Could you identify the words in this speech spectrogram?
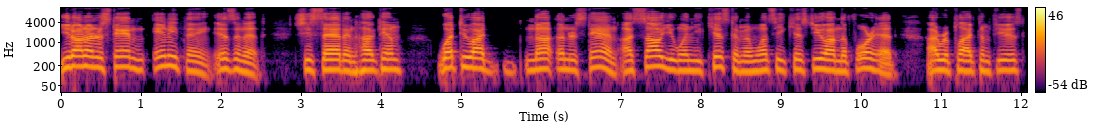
You don't understand anything, isn't it? She said and hugged him. What do I not understand? I saw you when you kissed him, and once he kissed you on the forehead. I replied, confused.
